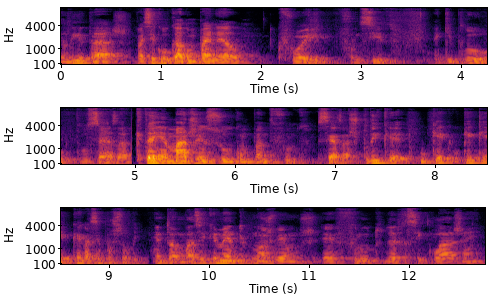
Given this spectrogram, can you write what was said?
ali atrás vai ser colocado um painel que foi fornecido aqui pelo, pelo César, que tem a margem sul como pano de fundo. César, explica o que, é, o, que é, o que é que vai ser posto ali. Então, basicamente, o que nós vemos é fruto da reciclagem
